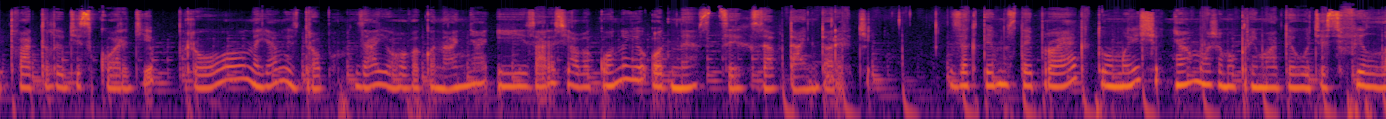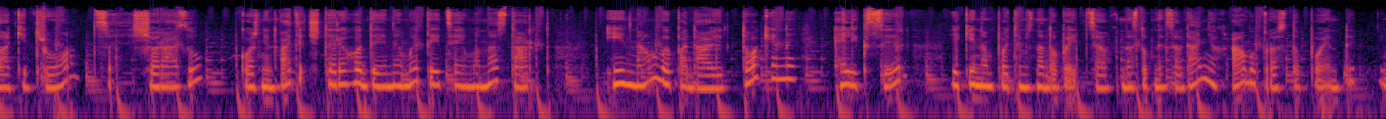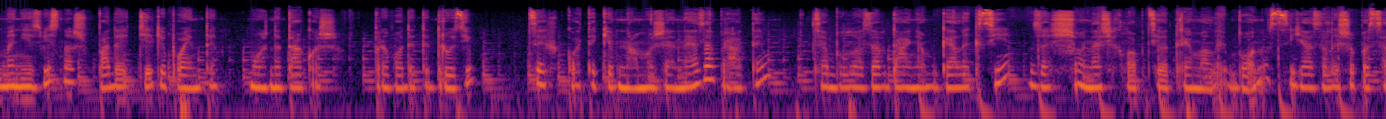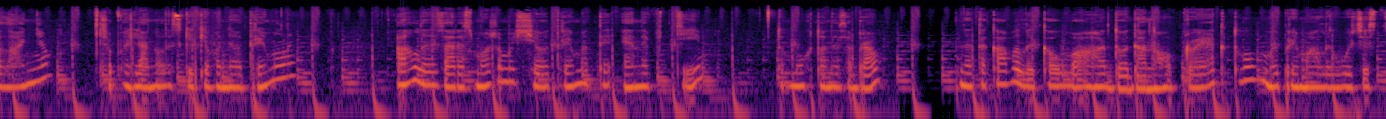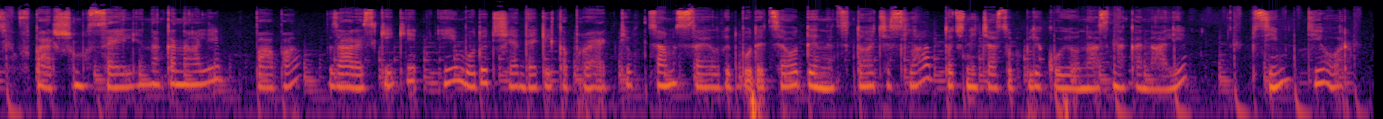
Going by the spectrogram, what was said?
підтвердили в Діскорді про наявність дропу за його виконання. І зараз я виконую одне з цих завдань, до речі. З активностей проекту ми щодня можемо приймати участь в Feel Lucky Draw. Це щоразу, кожні 24 години ми тицяємо на старт, і нам випадають токени, еліксир, які нам потім знадобиться в наступних завданнях або просто поінти. Мені, звісно ж, падають тільки поінти. Можна також приводити друзів. Цих котиків нам уже не забрати. Це було завдання в Galaxy, за що наші хлопці отримали бонус. Я залишу посилання, щоб ви глянули, скільки вони отримали. Але зараз можемо ще отримати NFT, тому хто не забрав. Не така велика увага до даного проєкту. Ми приймали участь в першому сейлі на каналі Папа, зараз Кікі, і будуть ще декілька проєктів. Сам сейл відбудеться 11 числа. Точний час опублікую у нас на каналі. Всім Діор!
